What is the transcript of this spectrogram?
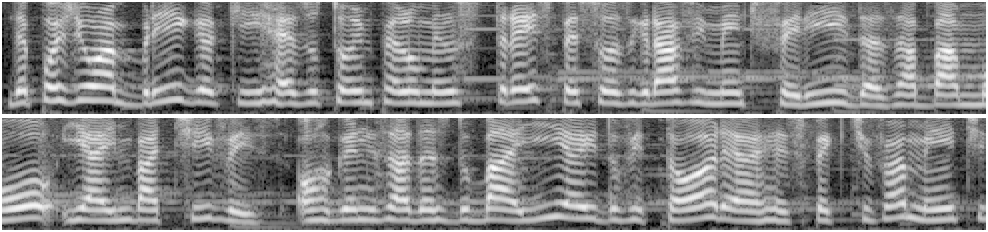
depois de uma briga que resultou em pelo menos três pessoas gravemente feridas, a Bamô e a Imbatíveis, organizadas do Bahia e do Vitória, respectivamente,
